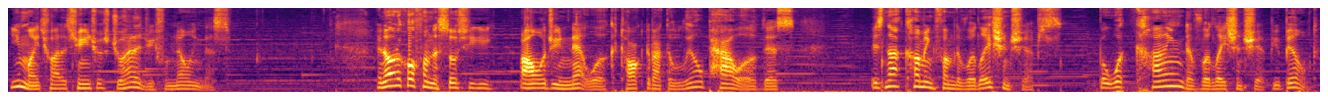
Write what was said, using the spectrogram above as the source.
You might try to change your strategy from knowing this. An article from the Sociology Network talked about the real power of this is not coming from the relationships, but what kind of relationship you build.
